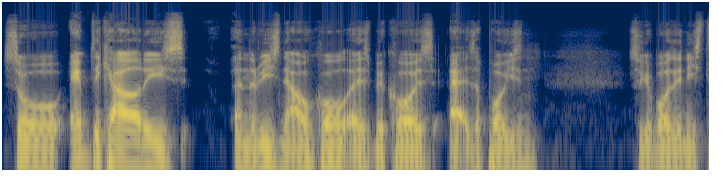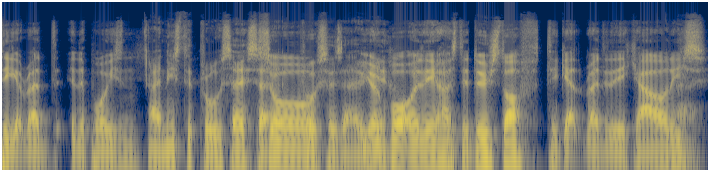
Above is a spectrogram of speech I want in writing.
So empty calories and the reason alcohol is because it is a poison. So your body needs to get rid of the poison. It needs to process it. So process it out. your yeah. body has to do stuff to get rid of the calories.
